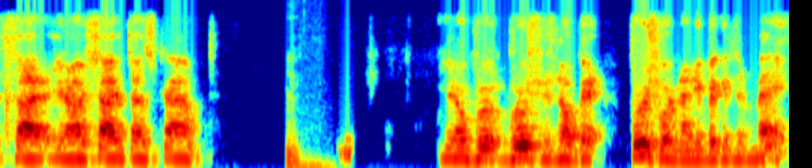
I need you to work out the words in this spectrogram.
size, you know, size does count. Hmm. You know, Bruce, Bruce was no big. Bruce wasn't any bigger than me.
